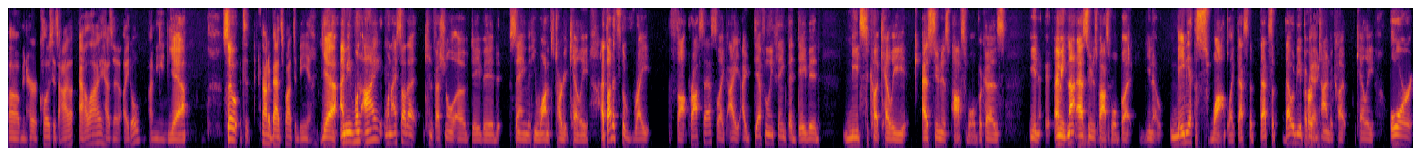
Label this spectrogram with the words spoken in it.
Um, and her closest ally has an idol. I mean, yeah. So it's, it's not a bad spot to be in. Yeah, I mean when I when I saw that confessional of David saying that he wanted to target Kelly, I thought it's the right thought process. Like I I definitely think that David needs to cut Kelly as soon as possible because you know I mean not as soon as possible, but you know maybe at the swap. Like that's the that's the that would be a perfect Okay. time to cut Kelly or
